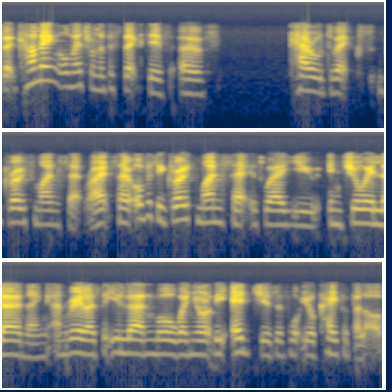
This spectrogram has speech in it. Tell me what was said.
But coming almost from the perspective of Carol Dweck's growth mindset, right? So obviously growth mindset is where you enjoy learning and realize that you learn more when you're at the edges of what you're capable of.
